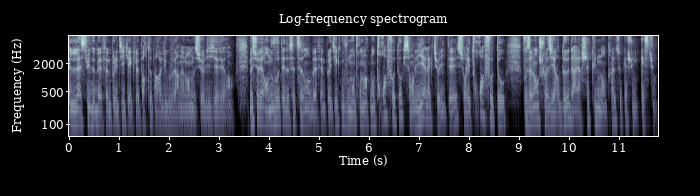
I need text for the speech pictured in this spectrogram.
La suite de BFM Politique avec le porte-parole du gouvernement, Monsieur Olivier Véran. Monsieur Véran, nouveauté de cette saison de BFM Politique, nous vous montrons maintenant trois photos qui sont liées à l'actualité. Sur les trois photos, vous allez en choisir deux. Derrière chacune d'entre elles se cache une question.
